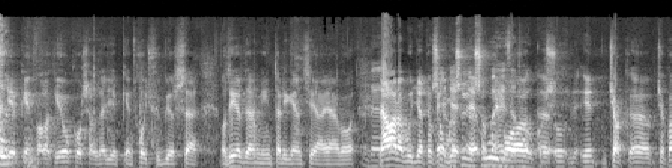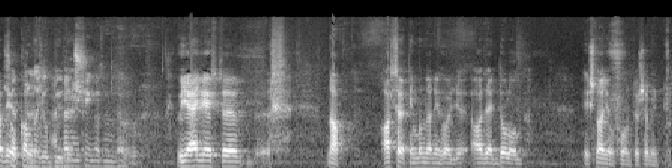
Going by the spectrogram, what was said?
egyébként valaki okos, az egyébként hogy függ össze az érdelmi intelligenciájával. De ne haragudjatok, egy újból, én csak, csak azért... Sokkal nagyobb bűnös. Ugye egyrészt, na, azt szeretném mondani, hogy az egy dolog, és nagyon fontos, amit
